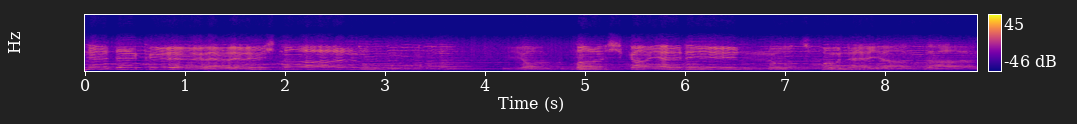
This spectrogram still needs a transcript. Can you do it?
ne de kıştan Yok başka yerin lütfu ne yazdan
